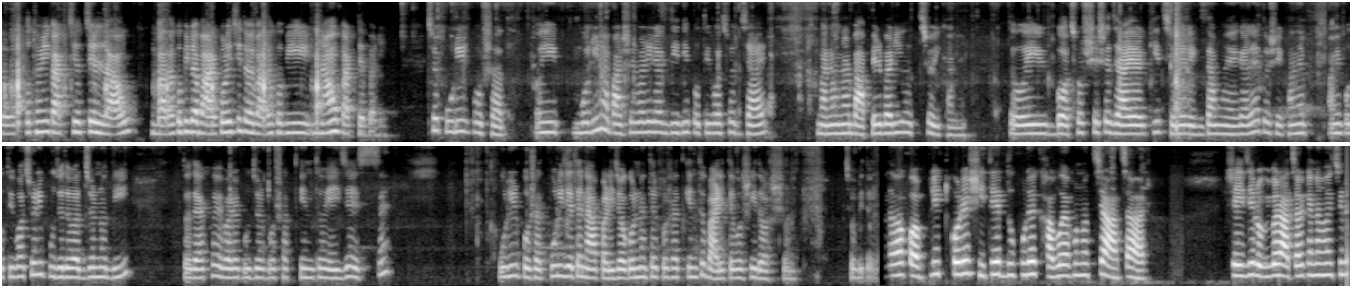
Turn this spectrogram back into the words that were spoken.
তো প্রথমেই কাটছি হচ্ছে লাউ, বাঁধাকপিটা বার করেছি, তবে বাঁধাকপি নাও কাটতে পারি। হচ্ছে পুরীর প্রসাদ। ওই বলি না, পাশের বাড়ির এক দিদি প্রতি বছর যায় মানে ওনার বাপের বাড়ি হচ্ছে ওইখানে। তো ওই বছর শেষে যায় আর কি, ছেলের এক্সাম হয়ে গেলে, তো সেখানে আমি প্রতি বছরই পুজো দেওয়ার জন্য দিই। তো দেখো, এবারে পুজোর প্রসাদ কিন্তু এই যে এসছে। পুরীর প্রসাদ, পুরী যেতে না পারি, জগন্নাথের প্রসাদ কিন্তু বাড়িতে বসেই দর্শন, ছবি তোলা। কমপ্লিট করে শীতের দুপুরে খাব এখন হচ্ছে আচার। সেই যে রবিবার আচার কেনা হয়েছিল,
